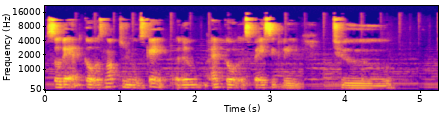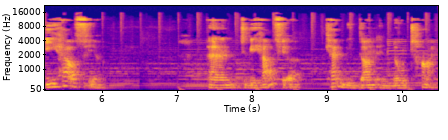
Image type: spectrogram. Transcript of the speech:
So the end goal is not to lose weight. The end goal is basically to be healthier. And to be healthier can be done in no time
